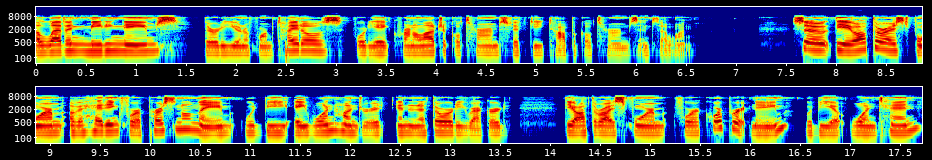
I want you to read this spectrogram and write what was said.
11 meeting names, 30 uniform titles, 48 chronological terms, 50 topical terms, and so on. So the authorized form of a heading for a personal name would be a 100 in an authority record. The authorized form for a corporate name would be a 110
